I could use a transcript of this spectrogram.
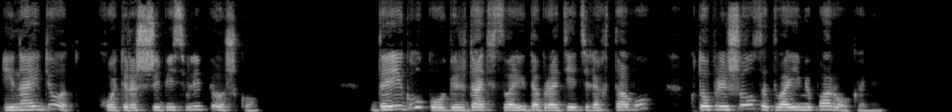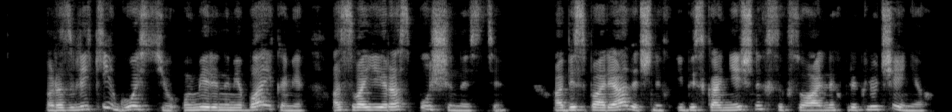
И найдет, хоть расшибись в лепешку. Да и глупо убеждать в своих добродетелях того, кто пришел за твоими пороками. Развлеки гостью умеренными байками о своей распущенности, о беспорядочных и бесконечных сексуальных приключениях,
